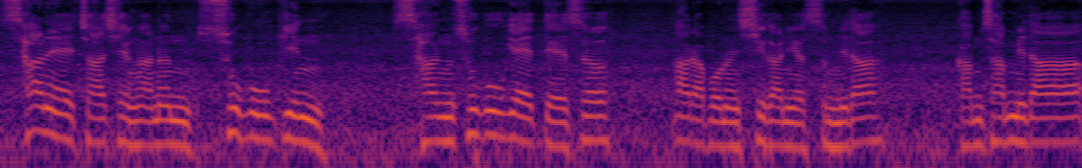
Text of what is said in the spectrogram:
산에 자생하는 수국인 산수국에 대해서 알아보는 시간이었습니다. 감사합니다.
